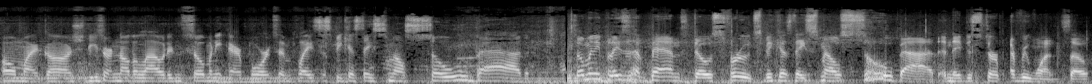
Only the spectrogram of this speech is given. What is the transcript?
Oh my gosh, these are not allowed in so many airports and places because they smell so bad. So many places have banned those fruits because they smell so bad and they disturb everyone. So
